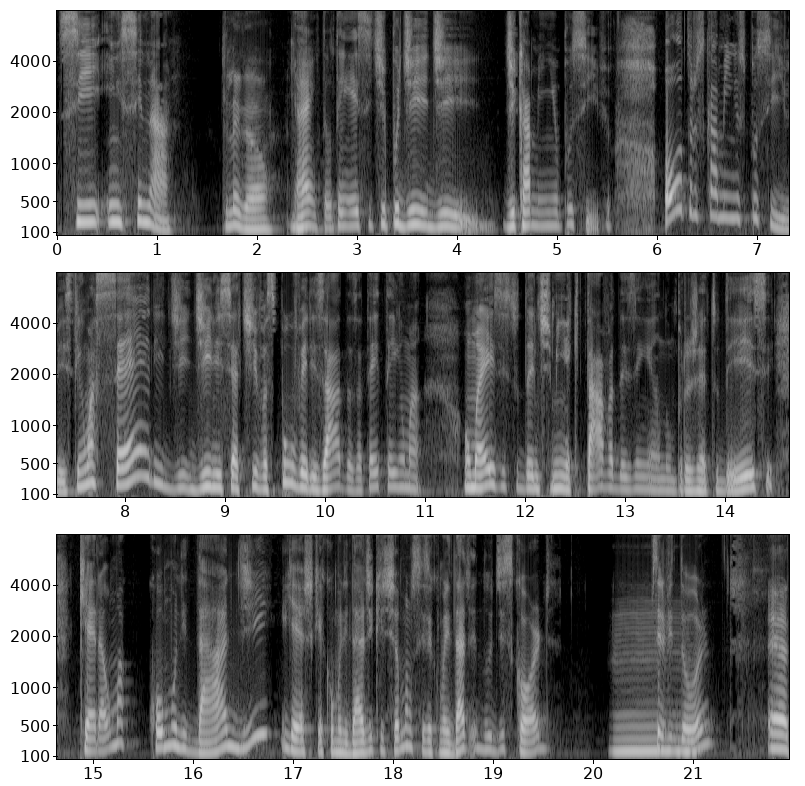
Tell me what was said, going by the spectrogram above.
se ensinar. Que legal. né? Então tem esse tipo de, de, de caminho possível. Outros caminhos possíveis. Tem uma série de, de iniciativas pulverizadas. Até tem uma, uma ex-estudante minha que estava desenhando um projeto desse, que era uma comunidade, e acho que é comunidade que chama, não sei se é comunidade, no Discord. Servidor. É,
